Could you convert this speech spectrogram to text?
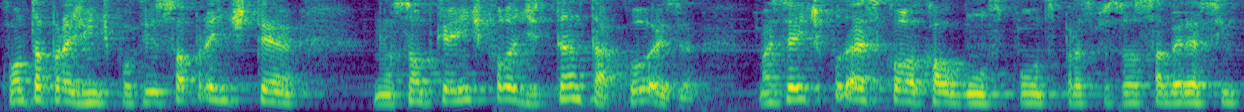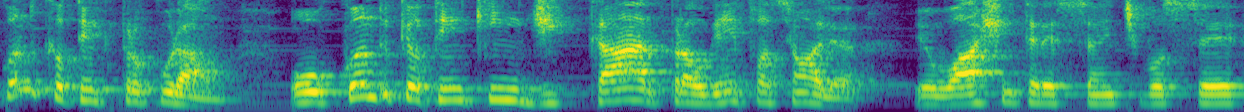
Conta pra gente um pouquinho, só pra gente ter noção, porque a gente falou de tanta coisa, mas se a gente pudesse colocar alguns pontos para as pessoas saberem assim, quando que eu tenho que procurar um? Ou quando que eu tenho que indicar para alguém e falar assim, olha, eu acho interessante você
